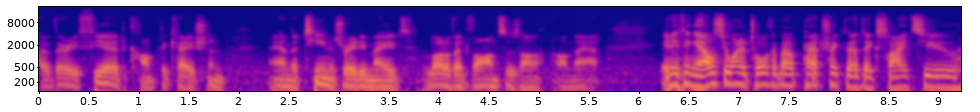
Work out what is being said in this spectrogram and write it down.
a very feared complication. And the teams really made a lot of advances on, on that. Anything else you want to talk about, Patrick, that excites you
